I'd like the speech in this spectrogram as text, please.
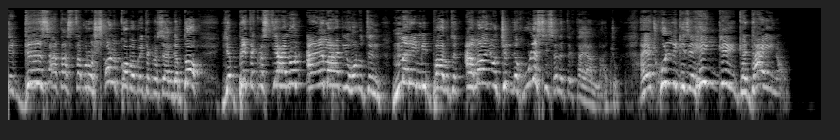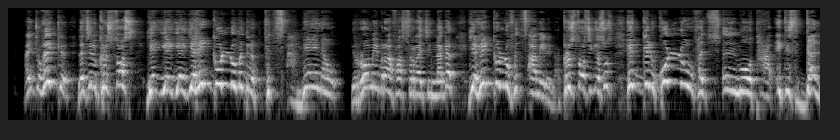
የግርዛት አስተምሮ ሾልኮ በቤተ ክርስቲያን ገብቶ የቤተ ክርስቲያኑን አእማድ የሆኑትን መሪ የሚባሉትን አማኞችን ለሁለት ሲሰነጥቅ ታያላችሁ። አያችሁ፣ ሁል ጊዜ ህግ ገዳይ ነው። አይጮ ህግ ለዚህ ነው ክርስቶስ የህግ ሁሉ ምንድን ፍጻሜ ነው። የሮሜ ምዕራፍ አስር ላይ ሲናገር የህግ ሁሉ ፍጻሜ ሌላ ክርስቶስ ኢየሱስ ህግን ሁሉ ፈጽሞታል። it's done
